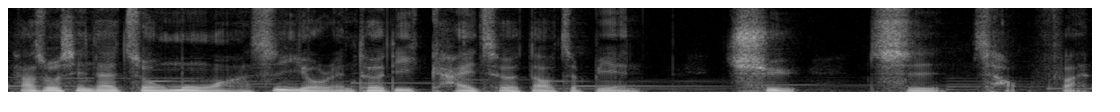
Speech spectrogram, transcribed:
他说现在周末啊，是有人特地开车到这边去吃炒饭。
